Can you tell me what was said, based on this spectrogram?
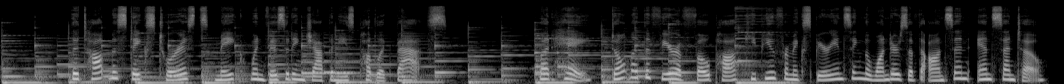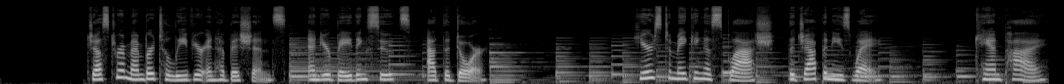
The top mistakes tourists make when visiting Japanese public baths. But hey, don't let the fear of faux pas keep you from experiencing the wonders of the onsen and sento. Just remember to leave your inhibitions and your bathing suits at the door. Here's to making a splash the Japanese way. Kanpai.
